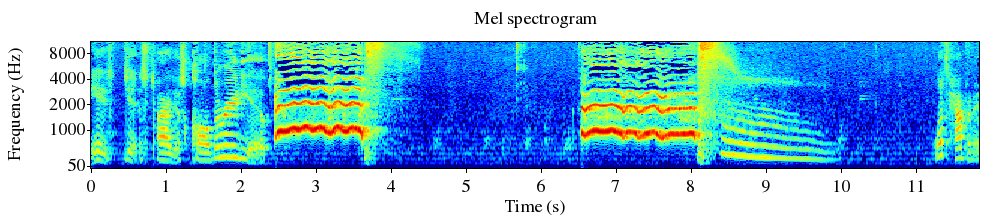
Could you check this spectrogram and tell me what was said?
It's just, I just called the radio. What's happening?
